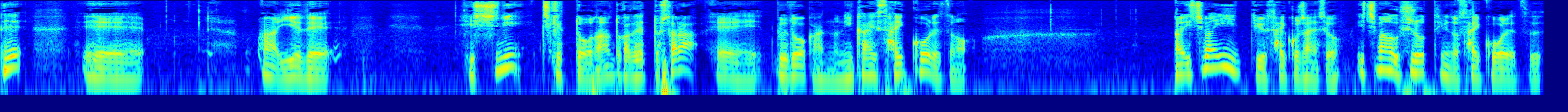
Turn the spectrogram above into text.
で、えー、まあ家で必死にチケットをなんとかゲットしたら、えー、武道館の2階最高列の、あ一番いいっていう最高じゃないですよ。一番後ろっていうの最高列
